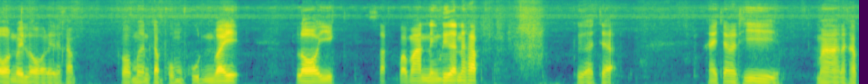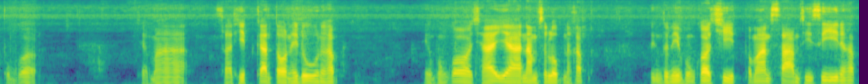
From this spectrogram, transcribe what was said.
ตอนไว้รอเลยนะครับ ก็เหมือนกับผมขุนไว้รออีกสักประมาณหนึ่งเดือนนะครับ เพื่อจะ ให้เจ้าหน้าที่มานะครับ ผมก็จะมาสาธิตการตอนให้ดูนะครับอย่างผมก็ใช้ยานำสลบนะครับ ซึ่งตัวนี้ผมก็ฉีดประมาณ3ซีซีนะครับ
